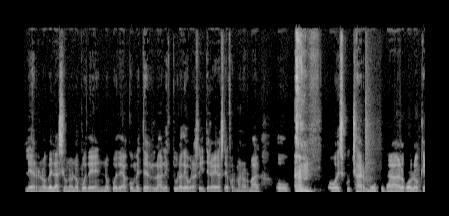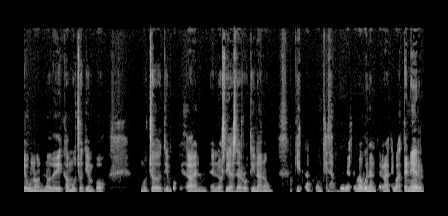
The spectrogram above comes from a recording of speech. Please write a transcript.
leer novelas si uno no puede, no puede acometer la lectura de obras literarias de forma normal, o, o escuchar música, algo a lo que uno no dedica mucho tiempo, mucho tiempo quizá en, los días de rutina, ¿no? Quizá, quizá podría ser una buena alternativa, tener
